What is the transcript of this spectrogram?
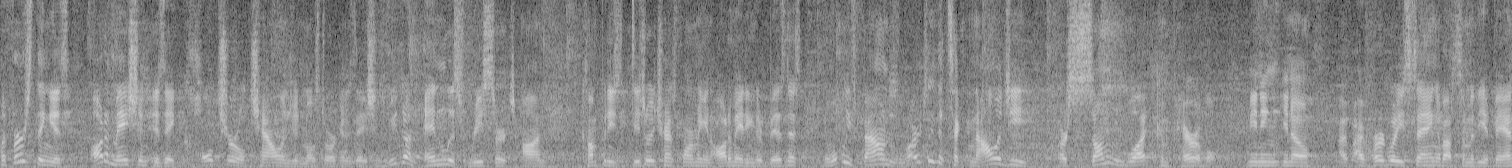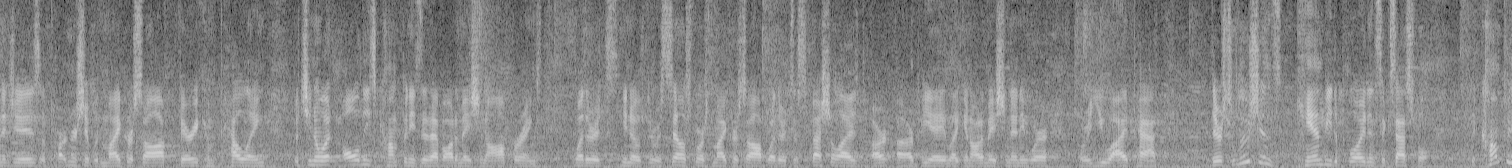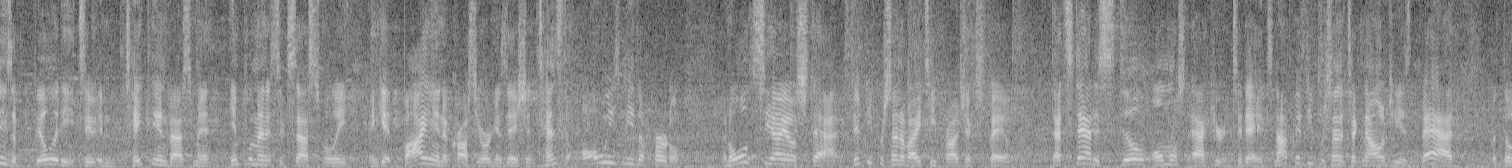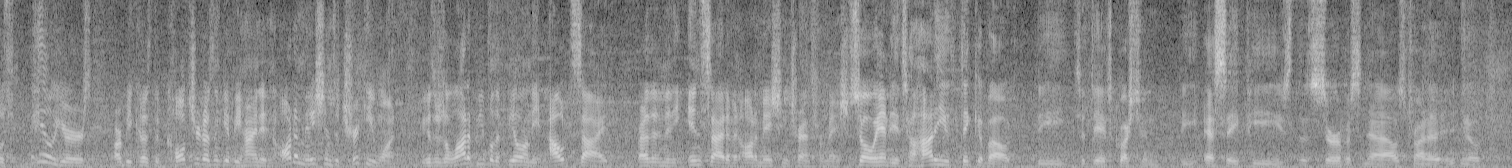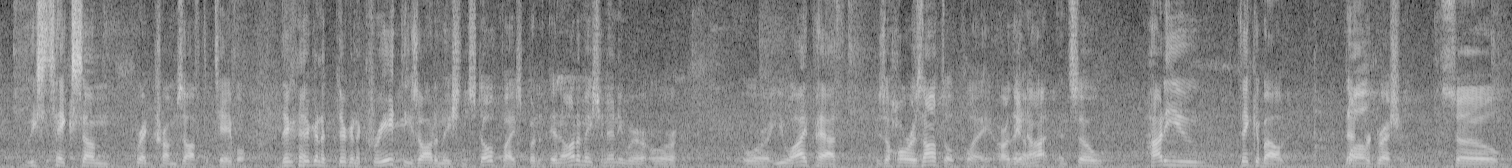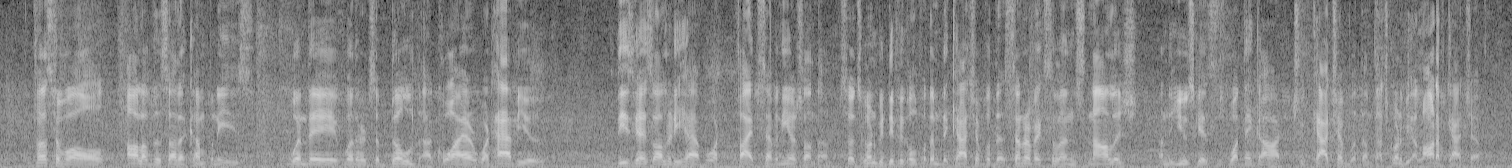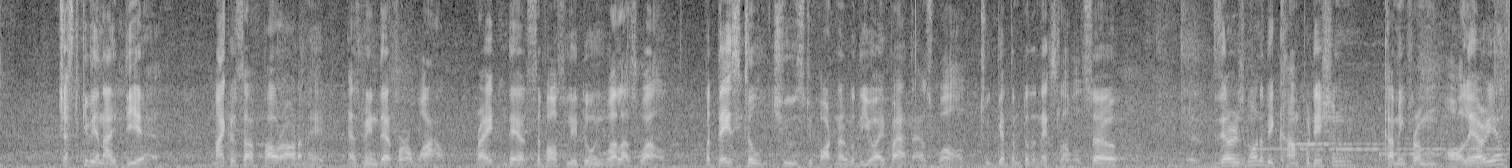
the first thing is, automation is a cultural challenge in most organizations. We've done endless research on companies digitally transforming and automating their business, and what we found is largely the technology are somewhat comparable. Meaning, you know, I've heard what he's saying about some of the advantages, a partnership with Microsoft, very compelling, but you know what, all these companies that have automation offerings, whether it's you know, through a Salesforce, Microsoft, whether it's a specialized RPA like an Automation Anywhere or a UiPath, their solutions can be deployed and successful the company's ability to take the investment, implement it successfully, and get buy-in across the organization tends to always be the hurdle. An old CIO stat, 50% of IT projects fail. That stat is still almost accurate today. It's not 50% of technology is bad, but those failures are because the culture doesn't get behind it, and automation's a tricky one, because there's a lot of people that feel on the outside rather than the inside of an automation transformation. So Andy, so how do you think about the, to Dave's question, the SAPs, the ServiceNows, trying to, you know, at least take some breadcrumbs off the table. They're, they're going to they're going to create these automation stovepipes, but in Automation Anywhere or or UiPath is a horizontal play, are they not? And so, how do you think about that well, progression? So, first of all, all of these other companies, when they, whether it's a build, acquire, what have you, these guys already have, what, five, seven years on them. So it's going to be difficult for them to catch up with the center of excellence, knowledge, and the use cases, what they got, to catch up with them. That's going to be a lot of catch up. Just to give you an idea, Microsoft Power Automate has been there for a while, right? They're supposedly doing well as well but they still choose to partner with the UiPath as well to get them to the next level. So there is going to be competition coming from all areas,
